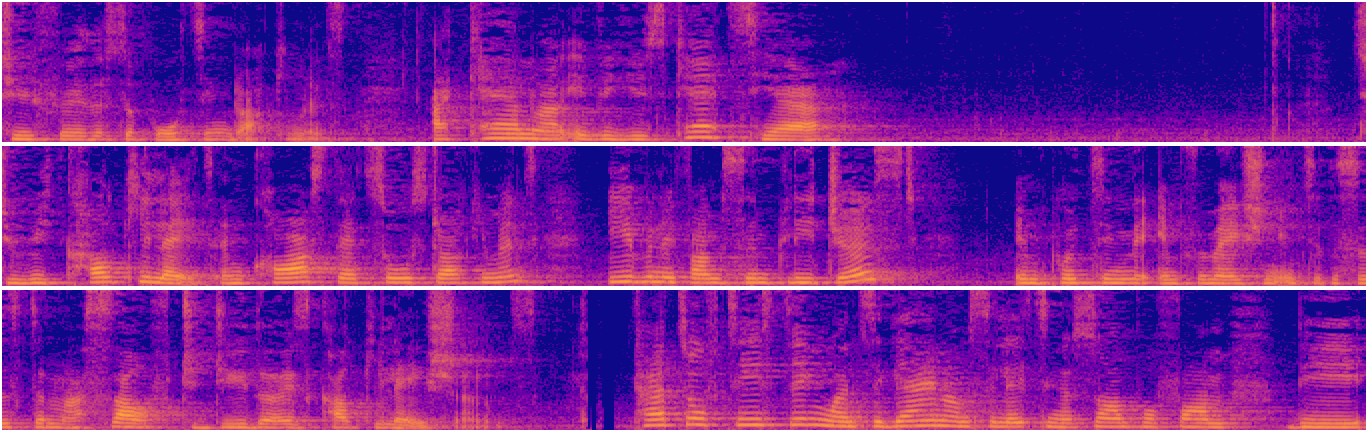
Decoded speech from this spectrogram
to further supporting documents. I can, however, use CAATs here to recalculate and cast that source document, even if I'm simply just inputting the information into the system myself to do those calculations. Cut-off testing, once again, I'm selecting a sample from the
